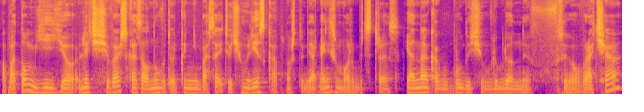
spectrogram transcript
а потом ее лечащий врач сказал, ну вы только не бросайте очень резко, потому что для организма может быть стресс. И она, как бы будучи влюбленной в своего врача,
